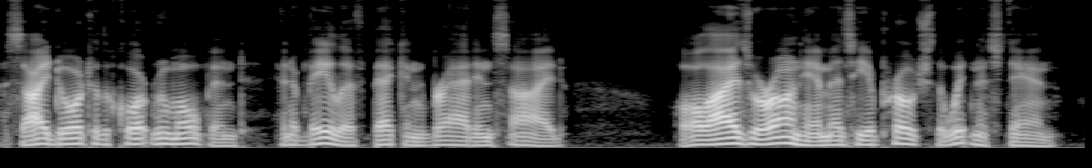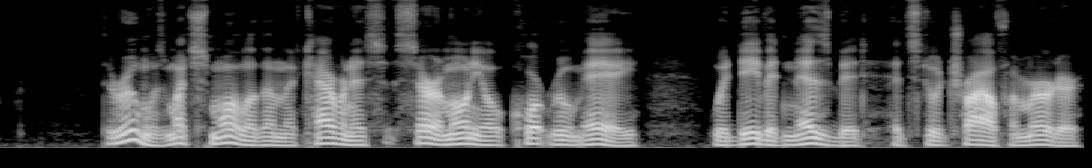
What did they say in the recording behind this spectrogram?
A side door to the courtroom opened, and a bailiff beckoned Brad inside. All eyes were on him as he approached the witness stand. The room was much smaller than the cavernous ceremonial courtroom A, where David Nesbitt had stood trial for murder,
